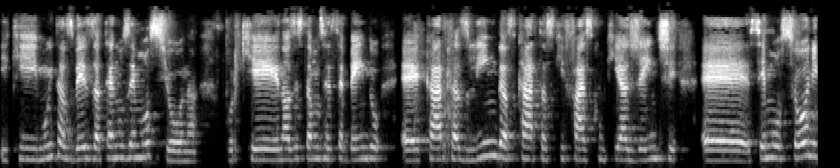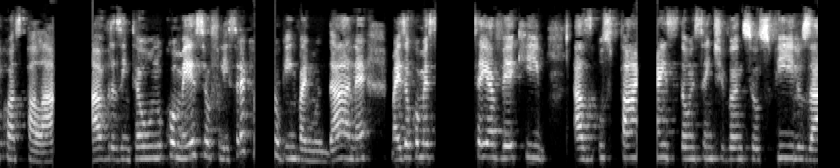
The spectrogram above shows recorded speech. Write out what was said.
E que muitas vezes até nos emociona, porque nós estamos recebendo é, cartas lindas, cartas que faz com que a gente é, se emocione com as palavras palavras. Então, no começo eu falei, será que alguém vai mandar, né? Mas eu comecei a ver que as, os pais estão incentivando seus filhos a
